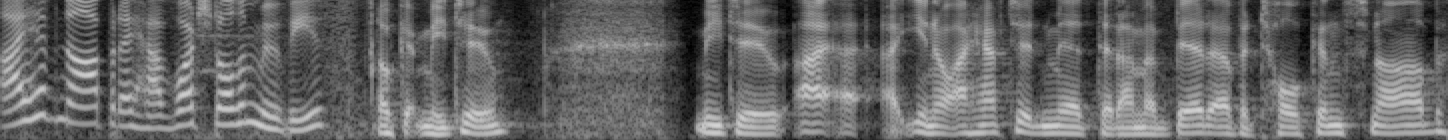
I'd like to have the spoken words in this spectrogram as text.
I have not, but I have watched all the movies. Okay, me too. Me too. I, I, you know, I have to admit that I'm a bit of a Tolkien snob,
